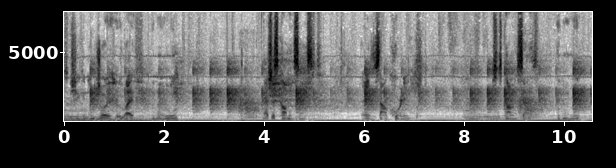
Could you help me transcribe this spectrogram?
so she can enjoy her life. You know what I mean? That's just common sense. That doesn't sound corny. It's just common sense.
